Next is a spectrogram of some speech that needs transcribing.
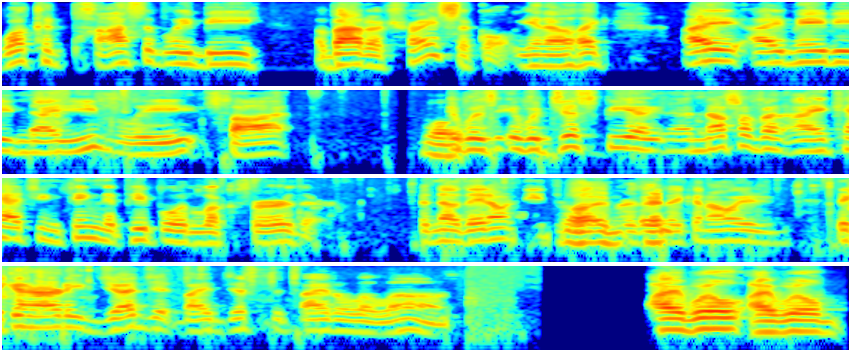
what could possibly be about a tricycle. You know, like I I maybe naively thought Well, it was it would just be a, enough of an eye-catching thing that people would look further. But no, they don't need to Well, look and- further. and- they can always they can already judge it by just the title alone. I will I will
